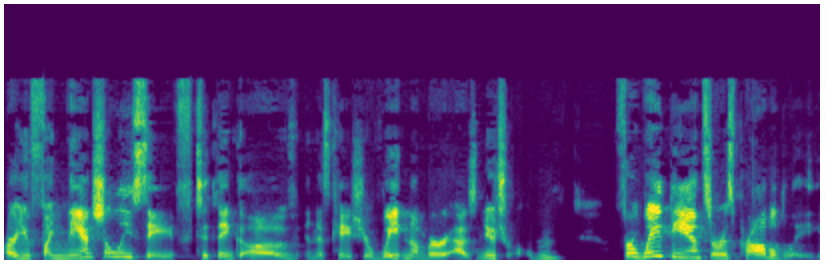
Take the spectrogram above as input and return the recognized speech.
Are you financially safe to think of, in this case, your weight number as neutral? For weight, the answer is probably.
